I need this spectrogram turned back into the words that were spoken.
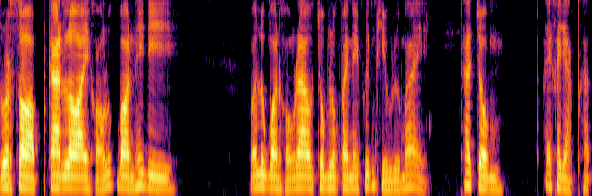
ตรวจสอบการลอยของลูกบอลให้ดี ว่าลูกบอลของเราจมลงไปในพื้นผิวหรือไม่ ถ้าจมให้ขยับครับ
